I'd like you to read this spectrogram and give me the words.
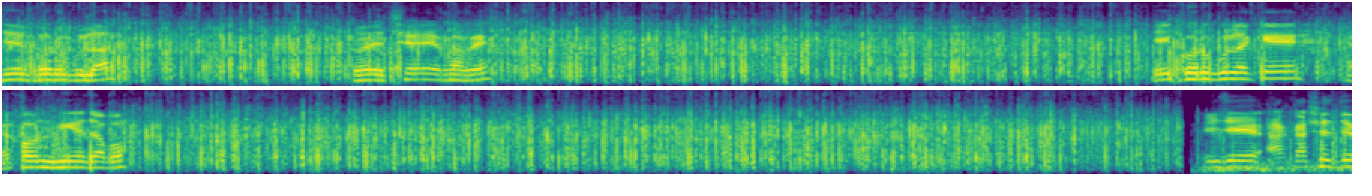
যে গরুগুলা রয়েছে এভাবে। এই গরুগুলোকে এখন নিয়ে যাব। এই যে আকাশের যে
